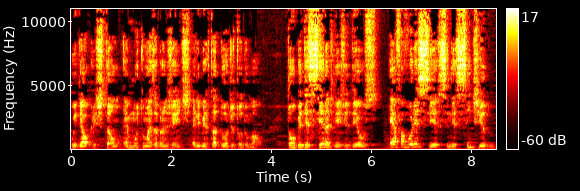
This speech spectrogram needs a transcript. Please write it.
O ideal cristão é muito mais abrangente, é libertador de todo o mal. Então, obedecer às leis de Deus é favorecer-se nesse sentido.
